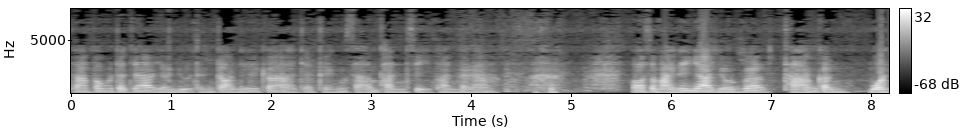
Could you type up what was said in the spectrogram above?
ถ้าพระพุทธเจ้ายังอยู่ถึงตอนนี้ก็อาจจะถึงสามพันสี่พันไปแล้วเพราะสมัยนี้ญาติโยมก็ถามกันบ่น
